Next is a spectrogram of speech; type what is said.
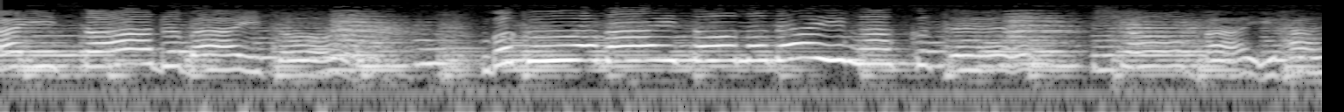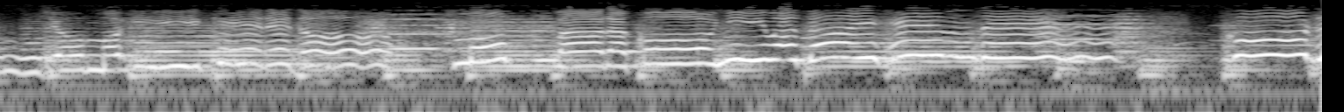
バイト、アルバイト。僕はバイトの大学生。商売繁盛もいいけれど、もっぱら子には大変で、これ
